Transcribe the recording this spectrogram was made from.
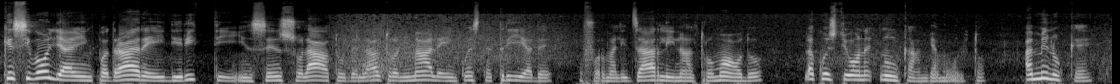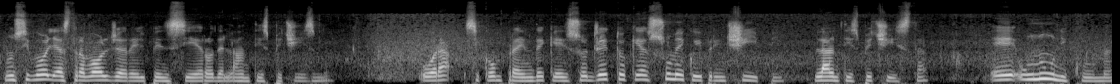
Che si voglia inquadrare i diritti in senso lato dell'altro animale in questa triade o formalizzarli in altro modo, la questione non cambia molto, a meno che non si voglia stravolgere il pensiero dell'antispecismo. Ora si comprende che il soggetto che assume quei principi, l'antispecista, è un unicum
